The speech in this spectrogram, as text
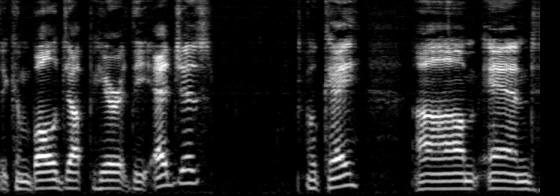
It can bulge up here at the edges, okay? Um, and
